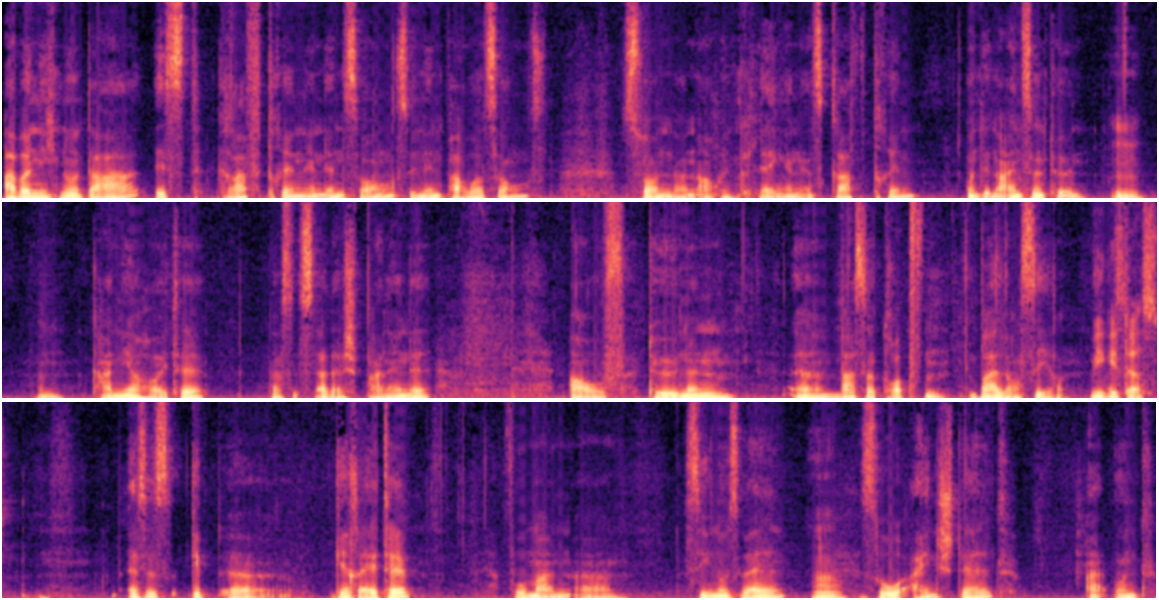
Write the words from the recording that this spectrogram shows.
Aber nicht nur da ist Kraft drin, in den Songs, in den Power-Songs, sondern auch in Klängen ist Kraft drin und in einzelnen Tönen. Mhm. Man kann ja heute, das ist da das Spannende, auf Tönen äh, Wassertropfen balancieren. Wie geht das? Es ist, gibt äh, Geräte, wo man äh, Sinuswellen mhm. so einstellt äh, und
